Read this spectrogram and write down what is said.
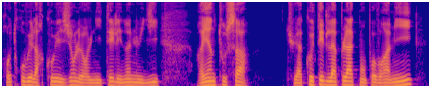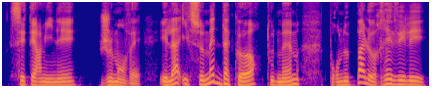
retrouver leur cohésion, leur unité. Lennon lui dit rien de tout ça. Tu es à côté de la plaque, mon pauvre ami, c'est terminé, je m'en vais. Et là, ils se mettent d'accord tout de même pour ne pas le révéler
